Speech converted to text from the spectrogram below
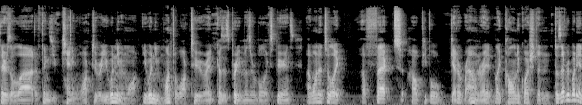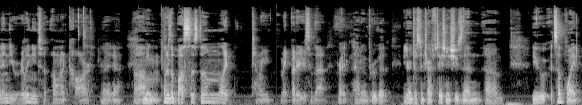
there's a lot of things you can't even walk to, or you wouldn't even walk. You wouldn't even want to walk to, right? Because it's a pretty miserable experience. I wanted to like affect how people get around, right? Like call into question: Does everybody in Indy really need to own a car? Right. Yeah. Um, I mean, there's a bus system. Like, can we make better use of that? Right. How to improve it? Your interest in transportation issues, then, um, you at some point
